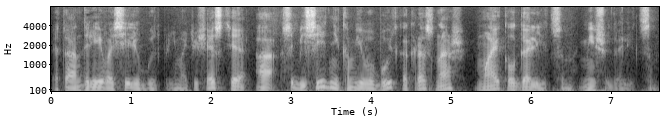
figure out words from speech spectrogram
Это Андрей Васильев будет принимать участие, а собеседником его будет как раз наш Майкл Голицын, Миша Голицын.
